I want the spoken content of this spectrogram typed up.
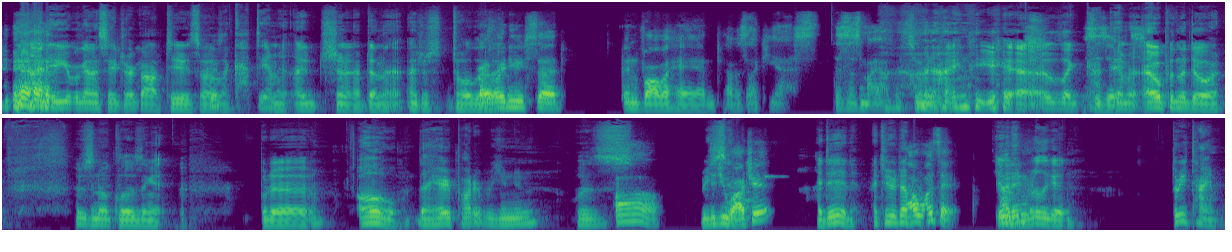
I knew you were gonna say jerk off too, so I was like, God damn it, I shouldn't have done that. I just totally when like, you said involve a hand, I was like, yes, this is my opportunity. Yeah, I was like, This God is damn it. it. I opened the door. There's no closing it. But uh oh, the Harry Potter reunion was oh, did you watch it? I did. I teared up. How was it? it I was didn't- really good. Three time.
